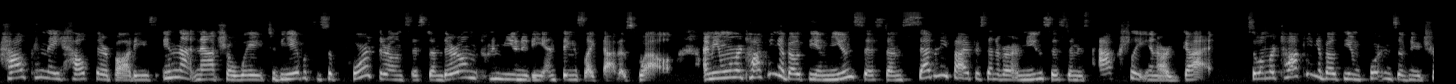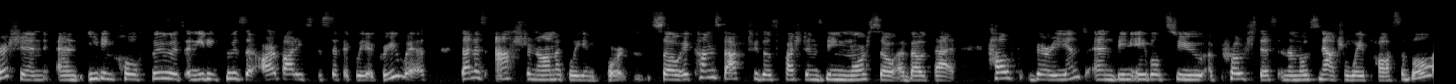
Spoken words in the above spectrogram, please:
how can they help their bodies in that natural way to be able to support their own system, their own immunity, and things like that as well? I mean, when we're talking about the immune system, 75% of our immune system is actually in our gut. So, when we're talking about the importance of nutrition and eating whole foods and eating foods that our bodies specifically agree with, that is astronomically important. So, it comes back to those questions being more so about that health variant and being able to approach this in the most natural way possible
